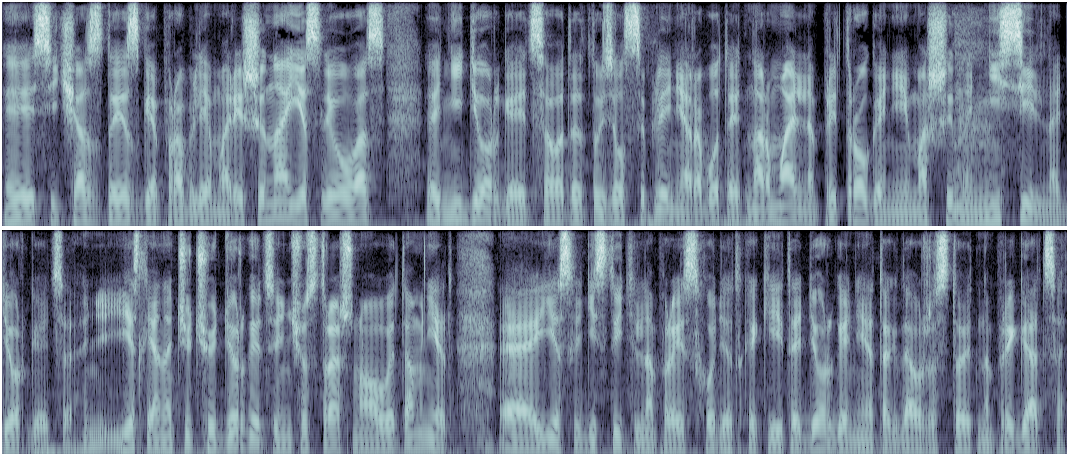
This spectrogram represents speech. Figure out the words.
Э, Сейчас DSG проблема решена. Если у вас не дергается вот этот узел сцепления, работает нормально при трогании, машина не сильно дергается. Если она чуть-чуть дергается, ничего страшного в этом нет. Если действительно происходят какие-то дергания, тогда уже стоит напрягаться.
